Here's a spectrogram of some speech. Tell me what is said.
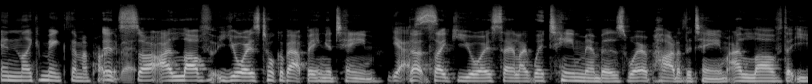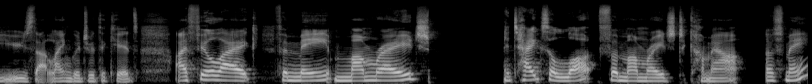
and like make them a part It's of it? so I love you always talk about being a team. yes. That's like you always say, like, we're team members, we're a part of the team. I love that you use that language with the kids. I feel like for me, mum rage, it takes a lot for mum rage to come out of me.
